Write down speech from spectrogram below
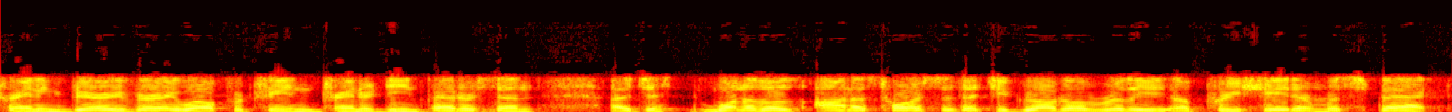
training very, very well for tra- trainer Dean Pedersen. Uh, just one of those honest horses that you grow to really appreciate and respect.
